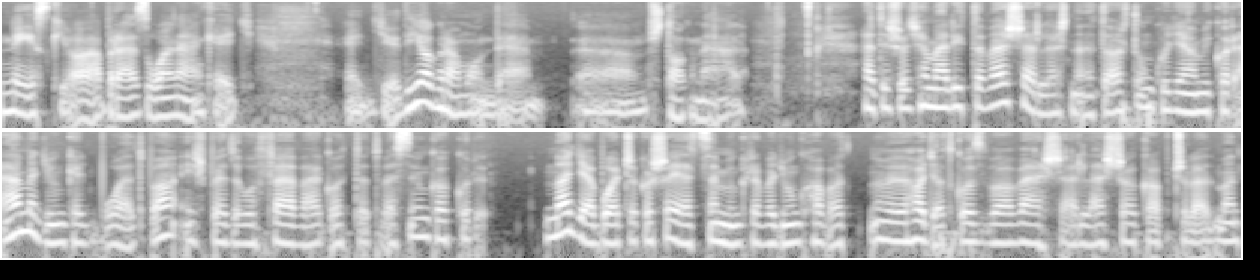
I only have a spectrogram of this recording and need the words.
néz ki, ha ábrázolnánk egy, egy diagramon, de stagnál. Hát és hogyha már itt a vásárlásnál tartunk, ugye amikor elmegyünk egy boltba, és például felvágottat veszünk, akkor nagyjából csak a saját szemünkre vagyunk havat, hagyatkozva a vásárlással kapcsolatban.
